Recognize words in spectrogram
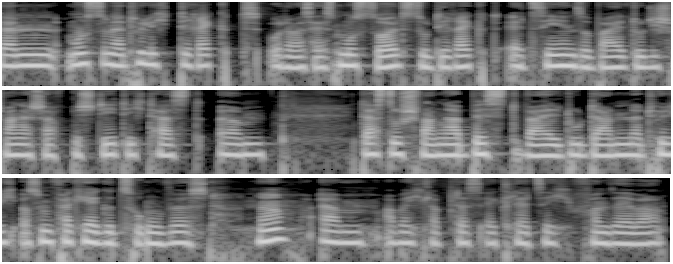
dann musst du natürlich direkt, oder was heißt muss, sollst du direkt erzählen, sobald du die Schwangerschaft bestätigt hast, ähm, dass du schwanger bist, weil du dann natürlich aus dem Verkehr gezogen wirst. Ne? Ähm, aber ich glaube, das erklärt sich von selber.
